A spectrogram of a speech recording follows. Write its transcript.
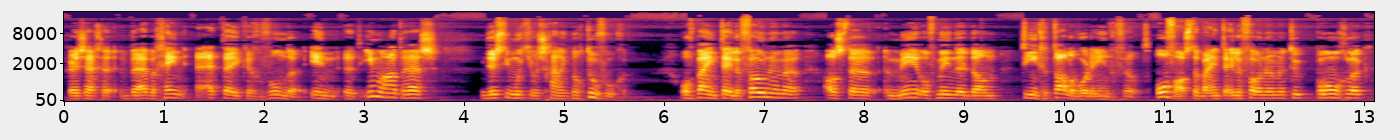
Kun je zeggen, we hebben geen ad-teken gevonden in het e-mailadres, dus die moet je waarschijnlijk nog toevoegen. Of bij een telefoonnummer als er meer of minder dan 10 getallen worden ingevuld. Of als er bij een telefoonnummer natuurlijk per ongeluk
